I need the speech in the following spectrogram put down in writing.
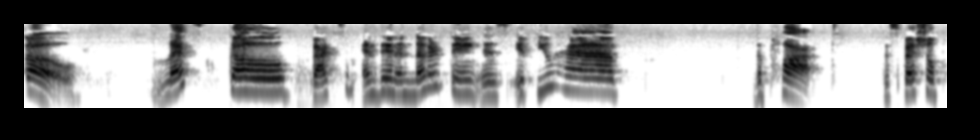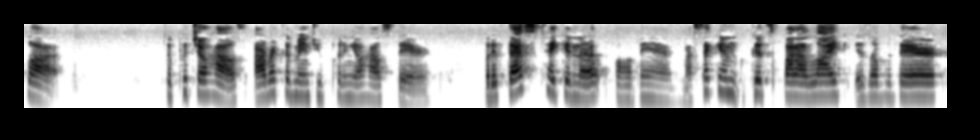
So let's go back to, and then another thing is if you have the plot, the special plot to put your house, I recommend you putting your house there. But if that's taken up, oh man, my second good spot I like is over there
